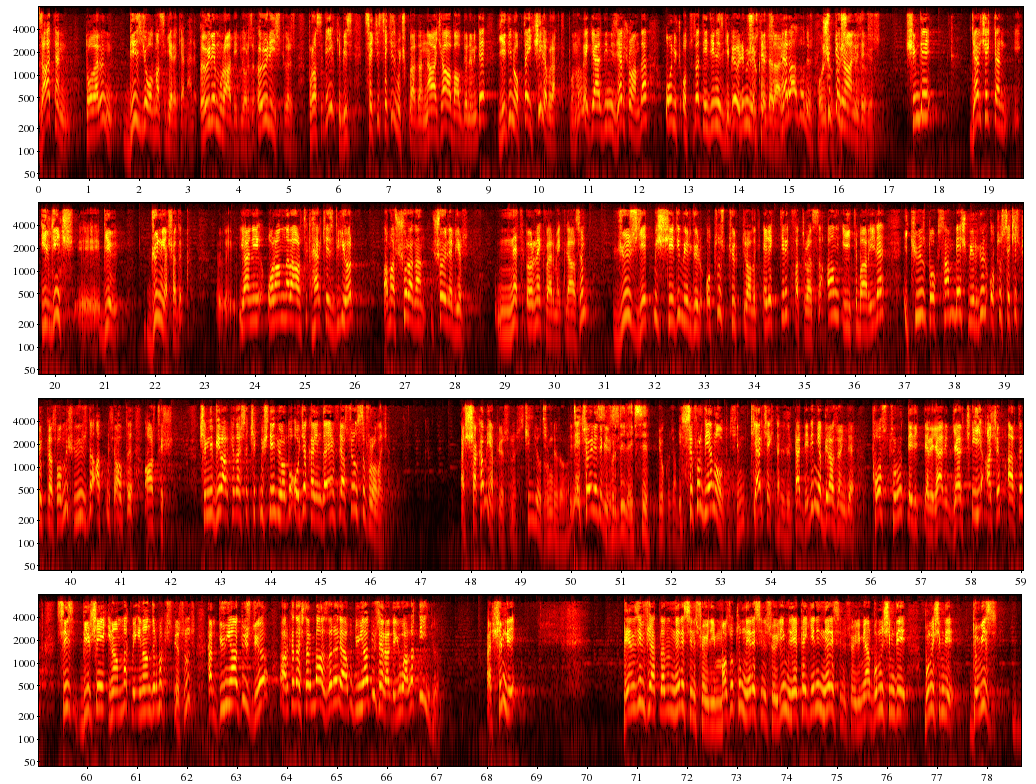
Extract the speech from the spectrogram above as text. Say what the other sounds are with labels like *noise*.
zaten doların bizce olması gereken yani öyle murad ediyoruz, öyle istiyoruz. Burası değil ki biz 8 buçuklardan Naci Ağbal döneminde 7.2 ile bıraktık bunu ve geldiğimiz yer şu anda 13.30'a dediğiniz gibi ölümü gösterip sıkmaya razı oluyoruz. 13.30'a Şükredin halinize şükrediyoruz. diyoruz. Şimdi gerçekten ilginç e, bir gün yaşadık. E, Yani oranları artık herkes biliyor ama şuradan şöyle bir net örnek vermek lazım. 177,30 Türk liralık elektrik faturası an itibariyle 295,38 Türk lirası olmuş. %66 artış. Şimdi bir arkadaş da çıkmış ne diyordu? Ocak ayında enflasyon sıfır olacak. Ya şaka mı yapıyorsunuz? Kim diyordu? Kim dedi onu? Ne söyledi birisi? Sıfır değil eksi. Yok hocam. E, Sıfır diyen oldu. Kim- Gerçekten. kim dedi? ya dedim ya biraz önce post-truth dedikleri yani gerçeği aşıp artık siz bir şeye inanmak ve inandırmak istiyorsunuz. Hani dünya düz diyor. Arkadaşlarım bazıları ya bu dünya düz herhalde yuvarlak değil diyor. Ya şimdi benzin fiyatlarının neresini söyleyeyim, mazotun neresini söyleyeyim, LPG'nin neresini söyleyeyim? Yani bunun şimdi bunun şimdi döviz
